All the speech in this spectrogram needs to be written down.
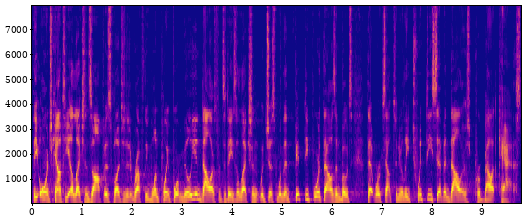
The Orange County Elections Office budgeted roughly $1.4 million for today's election with just more than 54,000 votes. That works out to nearly $27 per ballot cast.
